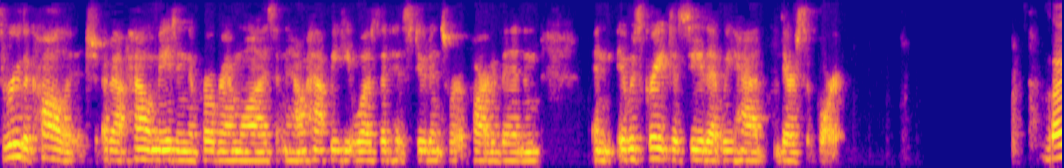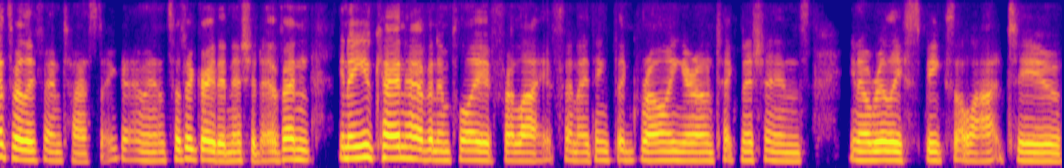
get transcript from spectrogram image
through the college about how amazing the program was and how happy he was that his students were a part of it. And, and it was great to see that we had their support. That's really fantastic. I mean, it's such a great initiative. And, you know, you can have an employee for life. And I think that growing your own technicians, you know, really speaks a lot to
